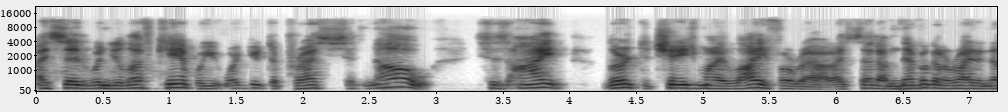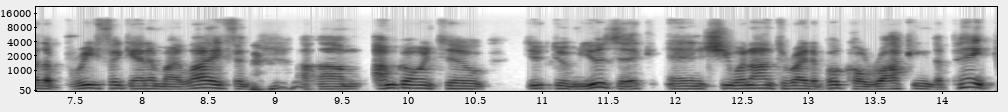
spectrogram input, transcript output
I said, when you left camp, were you were you depressed? She said, No. She says, I learned to change my life around. I said, I'm never going to write another brief again in my life. And um, I'm going to do, do music. And she went on to write a book called Rocking the Pink.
